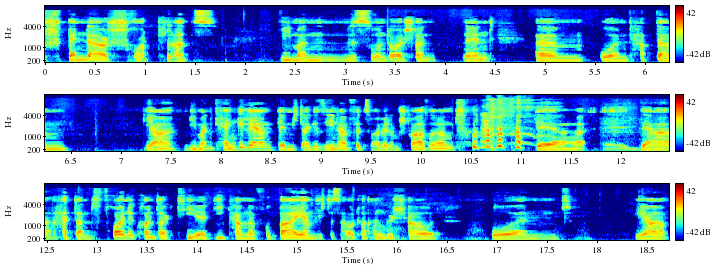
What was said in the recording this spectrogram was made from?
Spender-Schrottplatz, wie man es so in Deutschland nennt, ähm, und habe dann ja jemanden kennengelernt, der mich da gesehen hat, verzweifelt am Straßenrand. der, äh, der hat dann Freunde kontaktiert, die kamen dann vorbei, haben sich das Auto angeschaut und ja,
